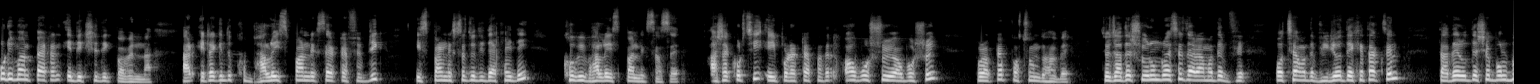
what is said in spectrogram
পরিমাণ প্যাটার্ন এদিক সেদিক পাবেন না। আর এটা কিন্তু খুব ভালো স্পান্ডেক্সের একটা ফেব্রিক স্পান্ডেক্সটা যদি দেখাই দিই, খুবই ভালো স্পান্ডেক্স আছে। আশা করছি এই প্রোডাক্টটা আপনাদের অবশ্যই অবশ্যই প্রোডাক্টটা পছন্দ হবে। তো যাদের শোরুম রয়েছে, যারা আমাদের হচ্ছে আমাদের ভিডিও দেখে থাকছেন, তাদের উদ্দেশ্যে বলব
